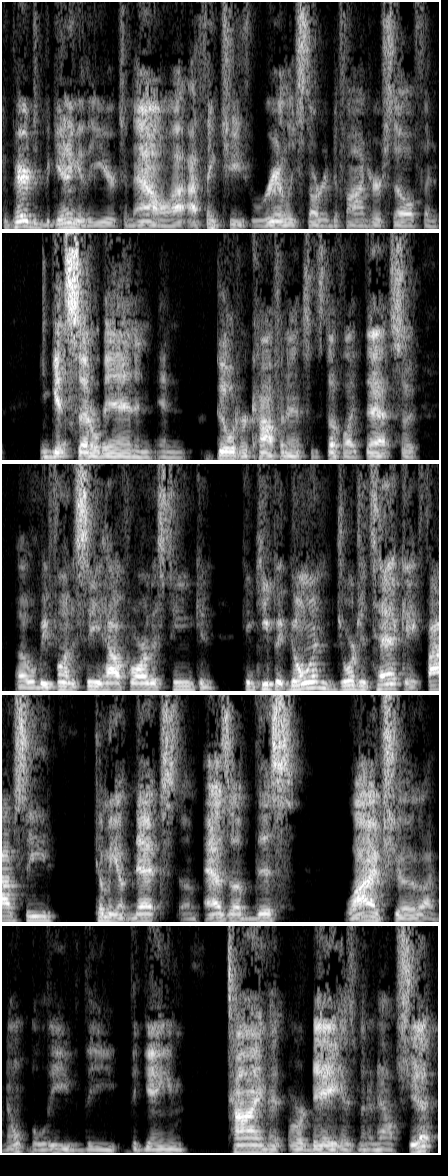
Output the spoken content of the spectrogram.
compared to the beginning of the year to now, I, I think she's really started to find herself and and get settled in and and build her confidence and stuff like that. So uh, it will be fun to see how far this team can can keep it going. Georgia Tech, a five seed, coming up next. Um, as of this live show, I don't believe the the game time or day has been announced yet.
